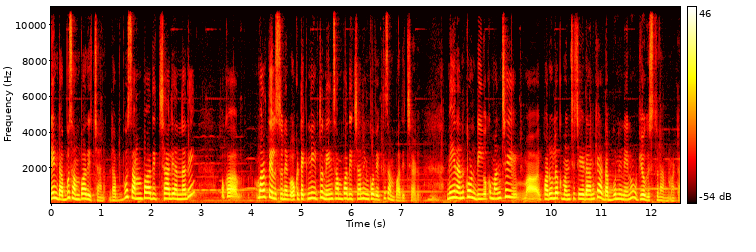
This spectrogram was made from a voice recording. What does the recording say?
నేను డబ్బు సంపాదించాను. డబ్బు సంపాదించాలి అన్నది ఒక మనకు తెలుసు ఒక టెక్నిక్తో నేను సంపాదించాను ఇంకో వ్యక్తి సంపాదించాడు. నేను అనుకోండి ఒక మంచి పరువులకు మంచి చేయడానికి ఆ డబ్బుని నేను ఉపయోగిస్తున్నాను అనమాట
